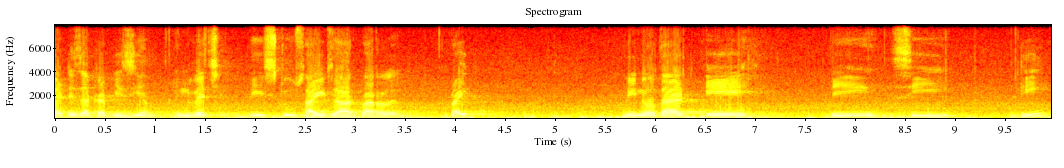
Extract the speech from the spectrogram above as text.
That is a trapezium in which these two sides are parallel right? We know that A B C D.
